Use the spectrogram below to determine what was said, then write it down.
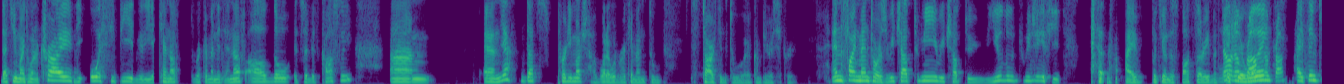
that you might want to try. The OSCP really cannot recommend it enough, although it's a bit costly. Um, and yeah, that's pretty much what I would recommend to start into uh, computer security and find mentors. Reach out to me. Reach out to you, Luigi, if you. I put you on the spot. Sorry, but no, if no you're problem, willing, no I think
